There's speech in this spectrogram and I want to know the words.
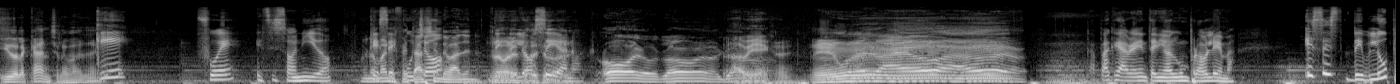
ido a la cancha las ballenas. ¿Qué fue ese sonido Una que se manifestación escuchó de ballenas. Una desde el manifestación de océano? Está bien, Javi. Capaz que habrían tenido algún problema. Ese es The Bloop,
